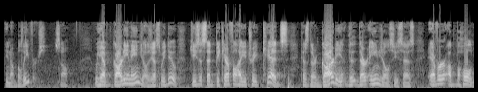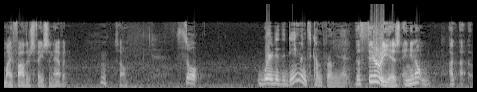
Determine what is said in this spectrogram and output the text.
you know, believers. So we have guardian angels. Yes, we do. Jesus said, Be careful how you treat kids, because their guardian, their angels, he says, ever behold my Father's face in heaven. Hmm. So. So where did the demons come from then? The theory is, and you know, uh, uh,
